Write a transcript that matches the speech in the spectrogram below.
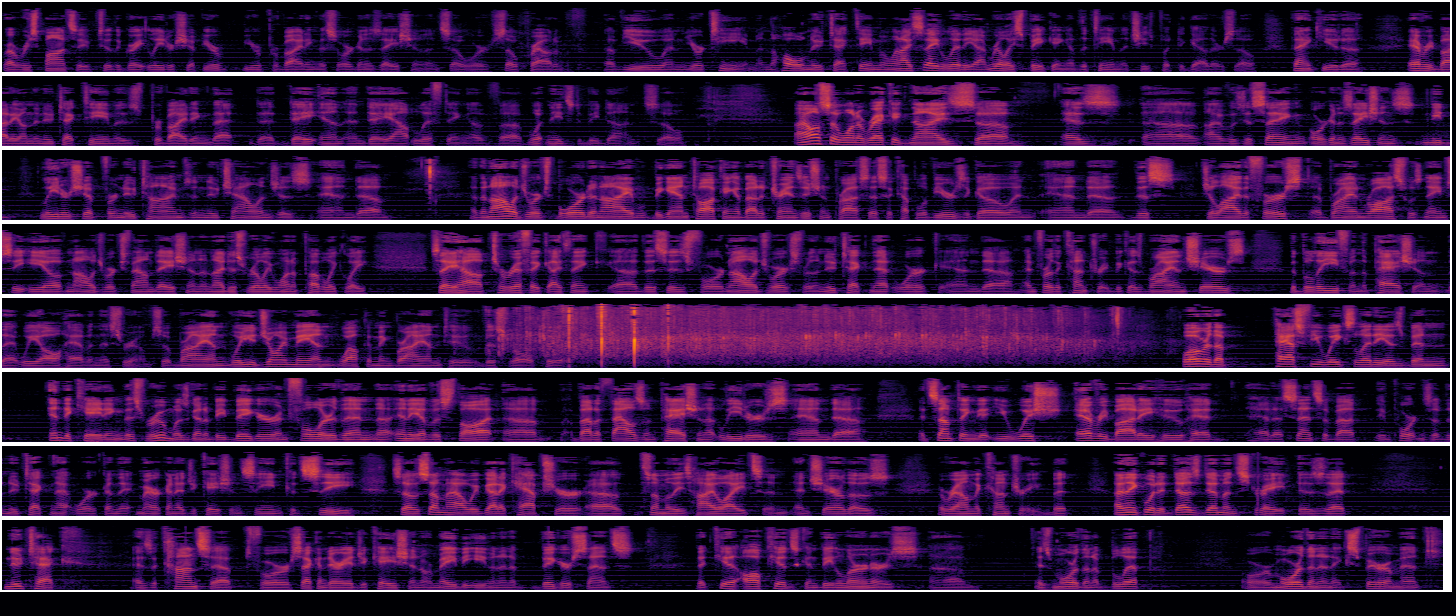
responsive to the great leadership you're you're providing this organization, and so we're so proud of. Of you and your team and the whole New Tech team. And when I say Lydia, I'm really speaking of the team that she's put together. So thank you to everybody on the New Tech team is providing that, that day in and day out lifting of uh, what needs to be done. So I also want to recognize, uh, as uh, I was just saying, organizations need leadership for new times and new challenges. And um, the KnowledgeWorks Board and I began talking about a transition process a couple of years ago, and, and uh, this July the 1st. Uh, Brian Ross was named CEO of KnowledgeWorks Foundation, and I just really want to publicly say how terrific I think uh, this is for KnowledgeWorks, for the New Tech Network, and, uh, and for the country, because Brian shares the belief and the passion that we all have in this room. So, Brian, will you join me in welcoming Brian to this role, too? Well, over the past few weeks, Lydia has been indicating this room was going to be bigger and fuller than uh, any of us thought. Uh, about a thousand passionate leaders, and uh, it's something that you wish everybody who had had a sense about the importance of the New Tech Network and the American education scene could see. So somehow we've got to capture uh, some of these highlights and, and share those around the country. But I think what it does demonstrate is that New Tech as a concept for secondary education, or maybe even in a bigger sense, that all kids can be learners, um, is more than a blip, or more than an experiment,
